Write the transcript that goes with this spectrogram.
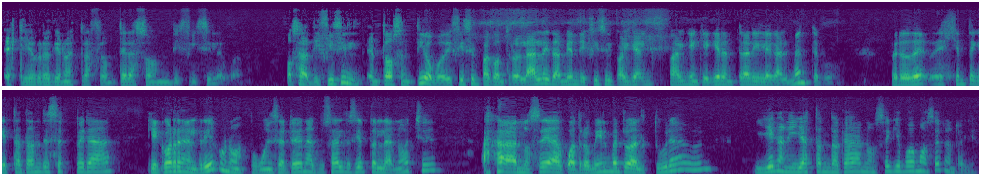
es que yo creo que nuestras fronteras son difíciles, weón. O sea, difícil en todo sentido, pues difícil para controlarla y también difícil para alguien, para alguien que quiera entrar ilegalmente, pues. Pero de, de gente que está tan desesperada que corren el riesgo, ¿no? Pues se atreven a cruzar el desierto en la noche a, no sé, a 4.000 metros de altura, y llegan y ya estando acá, no sé qué podemos hacer en realidad.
